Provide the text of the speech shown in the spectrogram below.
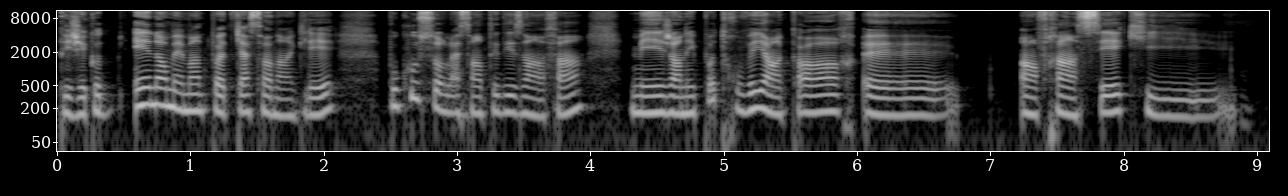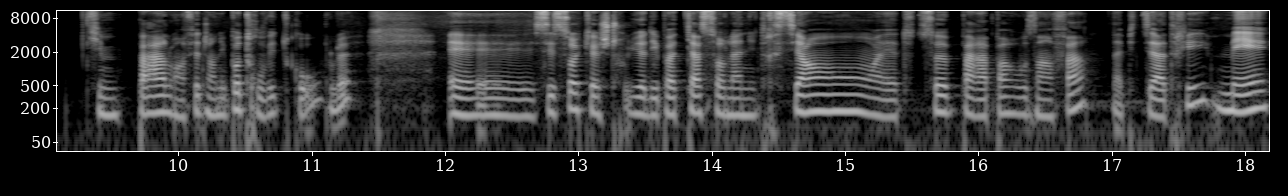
Puis j'écoute énormément de podcasts en anglais, beaucoup sur la santé des enfants, mais j'en ai pas trouvé encore euh, en français qui, qui me parlent. En fait, j'en ai pas trouvé tout court. c'est sûr que je trouve il y a des podcasts sur la nutrition, tout ça par rapport aux enfants, la pédiatrie, mais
